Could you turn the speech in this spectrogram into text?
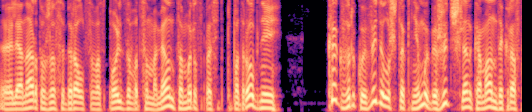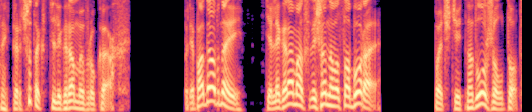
Леонард уже собирался воспользоваться моментом и расспросить поподробней, как вдруг увидел, что к нему бежит член команды Красных Перчаток с телеграммой в руках. «Преподобный! Телеграмма от Священного Собора!» Почтительно доложил тот.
